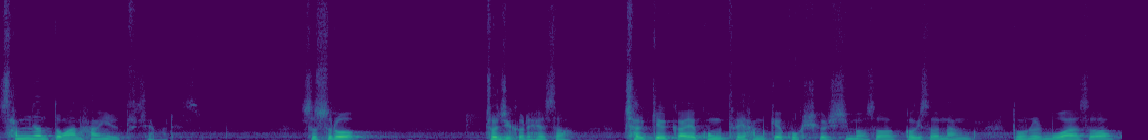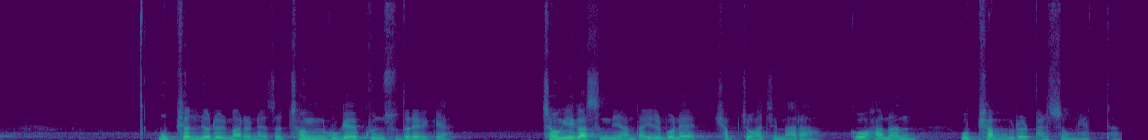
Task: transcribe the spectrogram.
3년 동안 항일 투쟁을 했습니다. 스스로 조직을 해서 철길가에 공터에 함께 곡식을 심어서 거기서 난 돈을 모아서 우편료를 마련해서 전국의 군수들에게 정의가 승리한다. 일본에 협조하지 마라고 하는 우편물을 발송했던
